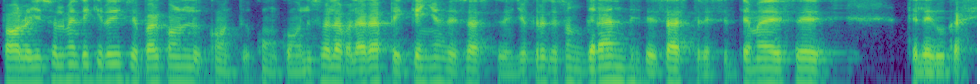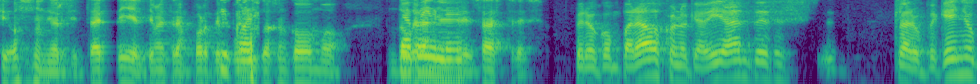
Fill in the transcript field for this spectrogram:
Pablo, yo solamente quiero discrepar con, con, con, el uso de la palabra pequeños desastres. Yo creo que son grandes desastres. El tema de, ese, de la educación universitaria y el tema del transporte pues. público son como dos grandes desastres. Pero comparados con lo que había antes, es, claro, pequeño,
